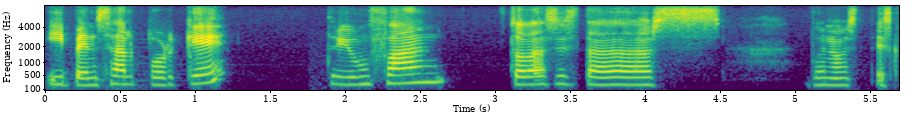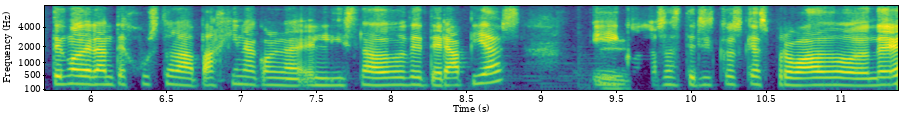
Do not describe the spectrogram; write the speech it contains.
y pensar por qué triunfan todas estas bueno, es que tengo delante justo la página con el listado de terapias y con los asteriscos que has probado de,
